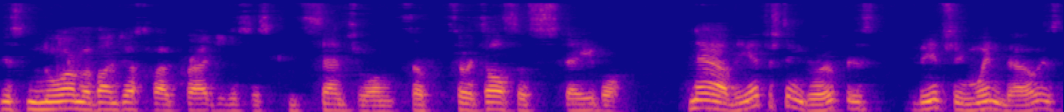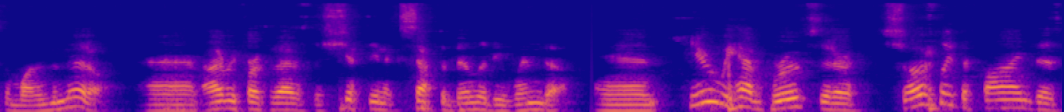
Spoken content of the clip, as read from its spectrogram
this norm of unjustified prejudice is consensual. So, so it's also stable. Now, the interesting group is, the interesting window is the one in the middle. And I refer to that as the shifting acceptability window. And here we have groups that are socially defined as,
